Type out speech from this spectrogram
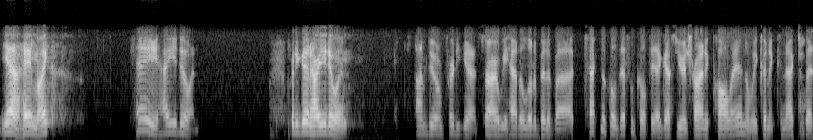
Yeah. Hey, Mike. Hey, how you doing? Pretty good. How are you doing? I'm doing pretty good. Sorry, we had a little bit of a technical difficulty. I guess you were trying to call in and we couldn't connect, but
